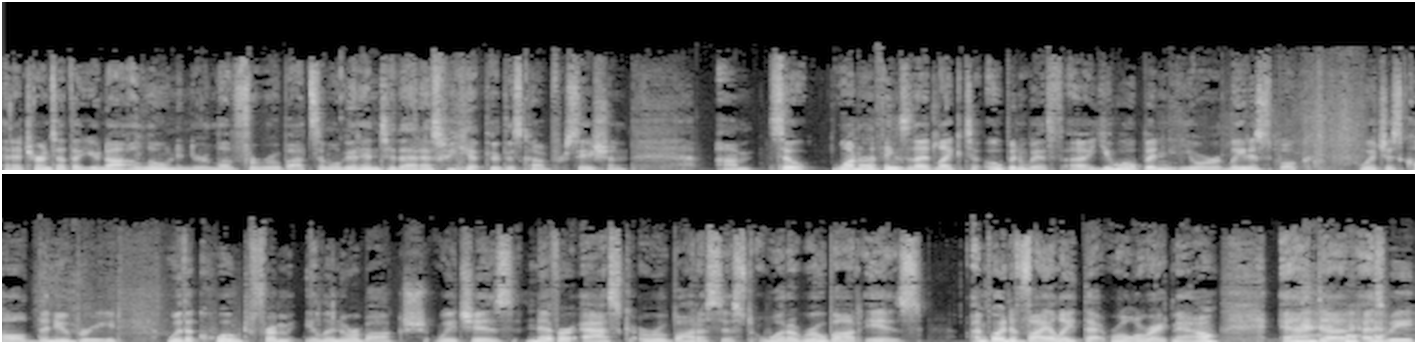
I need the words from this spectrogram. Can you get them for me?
And it turns out that you're not alone in your love for robots, and we'll get into that as we get through this conversation. Um, so, one of the things that I'd like to open with, uh, you open your latest book, which is called The New Breed, with a quote from Illah Nourbakhsh, which is Never ask a roboticist what a robot is. I'm going to violate that rule right now. And uh, as we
